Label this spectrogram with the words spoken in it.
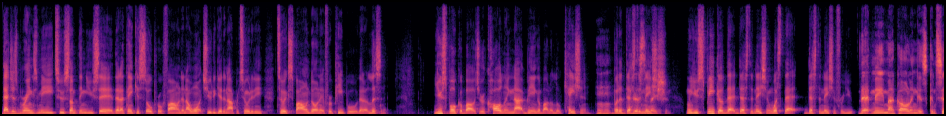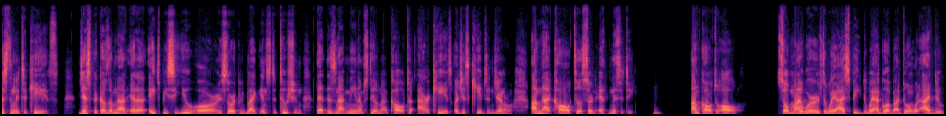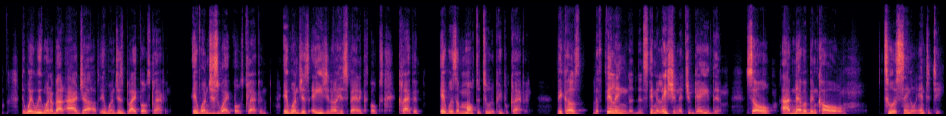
That just brings me to something you said that I think is so profound, and I want you to get an opportunity to expound on it for people that are listening. You spoke about your calling not being about a location, mm-hmm. but a destination. Destination. When you speak of that destination, what's that destination for you? That means my calling is consistently to kids. Just because I'm not at a HBCU or historically black institution, that does not mean I'm still not called to our kids or just kids in general. I'm not called to a certain ethnicity. Hmm. I'm called to all. So my words, the way I speak, the way I go about doing what I do, the way we went about our jobs, it wasn't just black folks clapping. It wasn't just white folks clapping. It wasn't just Asian or Hispanic folks clapping. It was a multitude of people clapping because the feeling, the, the stimulation that you gave them. So I've never been called to a single entity.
